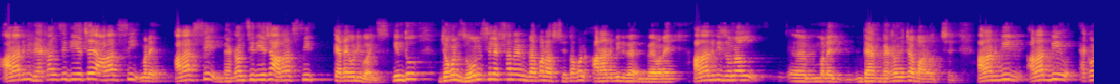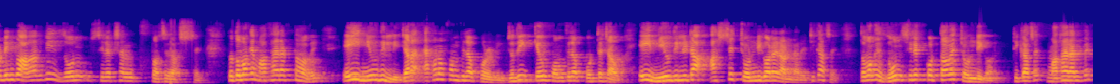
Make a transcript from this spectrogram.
আরআরবি ভ্যাকান্সি দিয়েছে আরআরসি মানে আরআরসি ভ্যাকান্সি দিয়েছে আরআরসি ক্যাটাগরি ওয়াইজ কিন্তু যখন জোন সিলেকশনের ব্যাপার আসছে, তখন আরআরবির মানে আরআরবি জোনাল মানে ভ্যাকান্সিটা বার হচ্ছে। RRB RRB according to RRB zone selection process আসছে। তো তোমাকে মাথায় রাখতে হবে, এই নিউ দিল্লি যারা এখনও ফর্ম ফিল আপ করেনি, যদি কেউ ফর্ম ফিল আপ করতে চাও, এই নিউ দিল্লিটা আসছে চণ্ডীগড়ের আন্ডারে ঠিক আছে? তোমাকে জোন সিলেক্ট করতে হবে চণ্ডীগড় ঠিক আছে? মাথায় রাখবে?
